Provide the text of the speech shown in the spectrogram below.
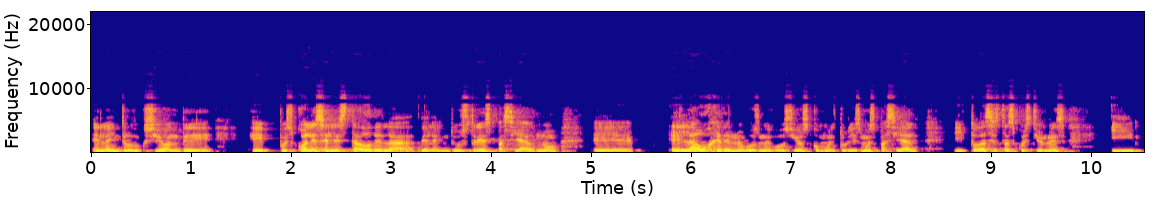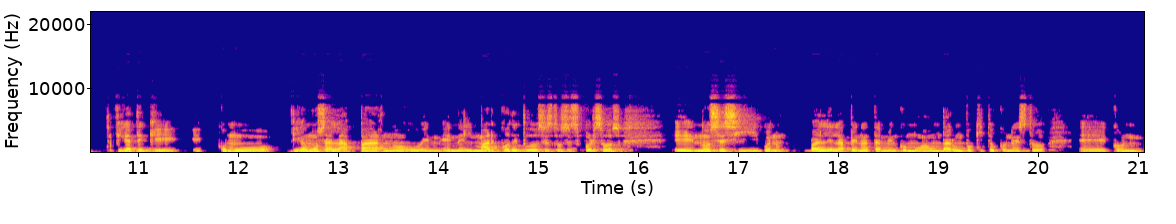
en la introducción de, eh, pues, cuál es el estado de la, de la industria espacial, ¿no? Eh, el auge de nuevos negocios como el turismo espacial y todas estas cuestiones. Y fíjate que eh, como, digamos, a la par, ¿no? O en, el marco de todos estos esfuerzos, eh, no sé si, bueno, vale la pena también como ahondar un poquito con esto, eh, con,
